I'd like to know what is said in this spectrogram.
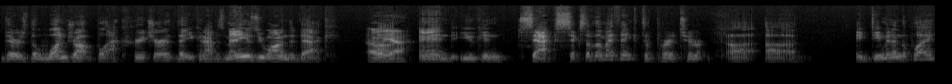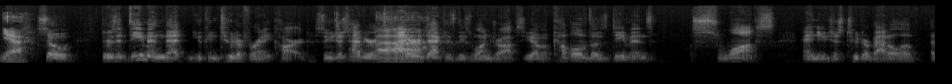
There's the one drop black creature that you can have as many as you want in the deck. Oh, Uh, yeah. and you can sack six of them, I think, to put a uh, uh, a demon in the play. Yeah. So there's a demon that you can tutor for any card. So you just have your entire Ah. deck as these one drops. You have a couple of those demons, swamps, and you just tutor battle of uh,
